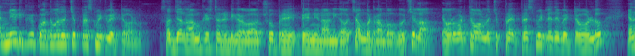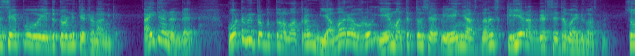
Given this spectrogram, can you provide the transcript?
అన్నిటికీ కొంతమంది వచ్చి ప్రెస్ మీట్ పెట్టేవాళ్ళు. సజ్జల రామకృష్ణారెడ్డి గారు కావచ్చు ప్రే పేర్ని నాని కావచ్చు అంబటి రాంబాబు కావచ్చు ఇలా ఎవరు పడితే వాళ్ళు వచ్చి ప్రెస్ మీట్లు అయితే పెట్టేవాళ్ళు ఎంతసేపు ఎదుటోడిని తిట్టడానికి. అయితే ఏంటంటే కూటమి ప్రభుత్వంలో మాత్రం ఎవరెవరు ఏ మంత్రిత్వ శాఖలు ఏం చేస్తున్నారో క్లియర్ అప్డేట్స్ అయితే బయటకు వస్తున్నాయి. సో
